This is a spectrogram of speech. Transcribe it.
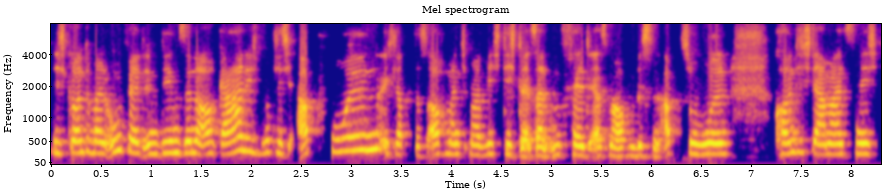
Ich konnte mein Umfeld in dem Sinne auch gar nicht wirklich abholen. Ich glaube, das ist auch manchmal wichtig, sein Umfeld erstmal auch ein bisschen abzuholen. Konnte ich damals nicht.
